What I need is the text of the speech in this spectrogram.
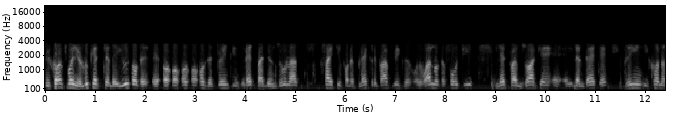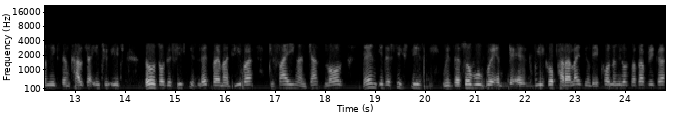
Because when you look at the youth of the uh, of, the 20s, led by the Nzulas, fighting for the Black Republic, one of the 40s, led by Mzwakhe uh, Lembede, bringing economics and culture into it. Those of the 50s, led by Madiba, defying unjust laws. Then in the 60s, with the Sobukwe and, we go paralyzing the economy of South Africa.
